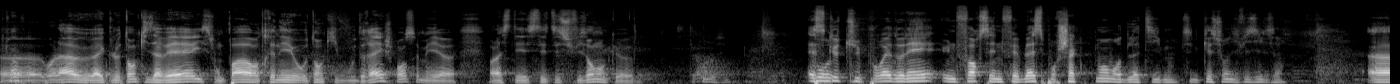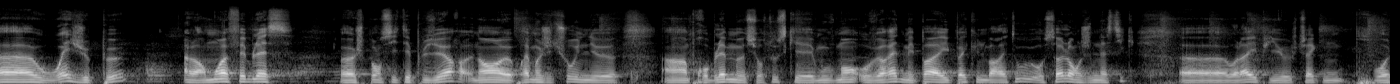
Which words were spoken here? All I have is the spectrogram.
euh, voilà, euh, avec le temps qu'ils avaient. Ils ne sont pas entraînés autant qu'ils voudraient, je pense. Mais euh, voilà, c'était c'était suffisant. Donc, euh, Est-ce Pour- que tu pourrais donner une force et une faiblesse pour chaque membre de la team? C'est une question difficile, ça. Euh, ouais, je peux. Alors moi, faiblesse, euh, je peux en citer plusieurs. Non, euh, après moi j'ai toujours une, euh, un problème sur tout ce qui est mouvement overhead, mais pas, avec une barre et tout, au sol, en gymnastique. Euh, voilà, et puis je sais que ouais,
